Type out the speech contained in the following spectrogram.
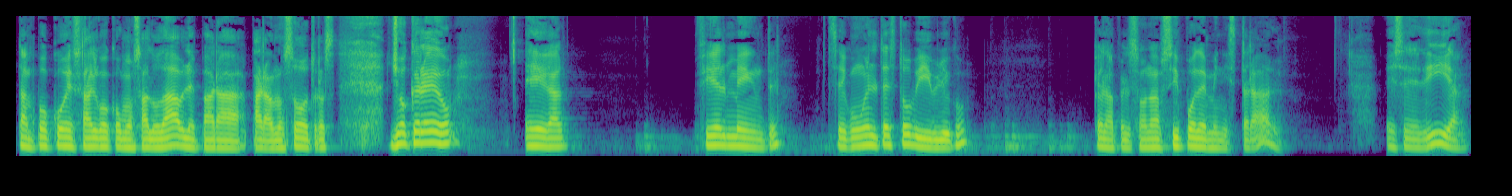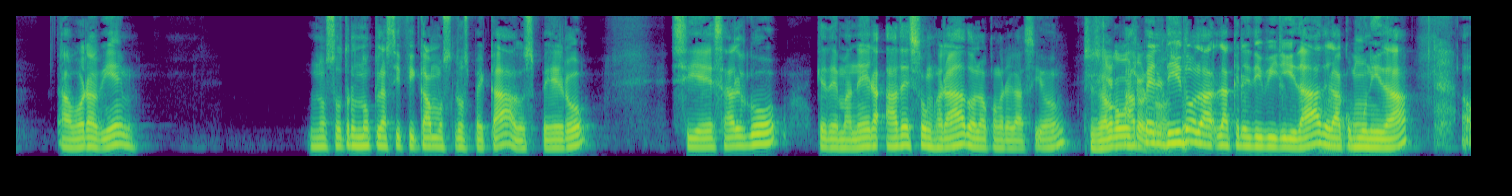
tampoco es algo como saludable para, para nosotros. Yo creo, Egal, fielmente, según el texto bíblico, que la persona sí puede ministrar ese día. Ahora bien, nosotros no clasificamos los pecados, pero si es algo que de manera ha deshonrado a la congregación, Si es algo ha perdido la, la credibilidad de la comunidad o,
